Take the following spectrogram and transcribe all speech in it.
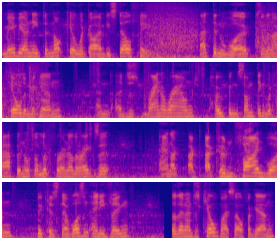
maybe I need to not kill the guy and be stealthy. That didn't work, so then I killed him again. And I just ran around hoping something would happen or to look for another exit. And I, I, I couldn't find one because there wasn't anything. So then I just killed myself again.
